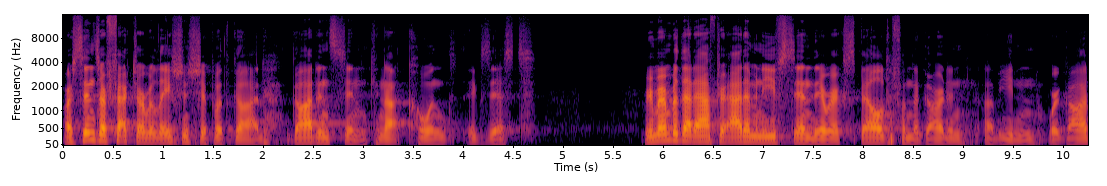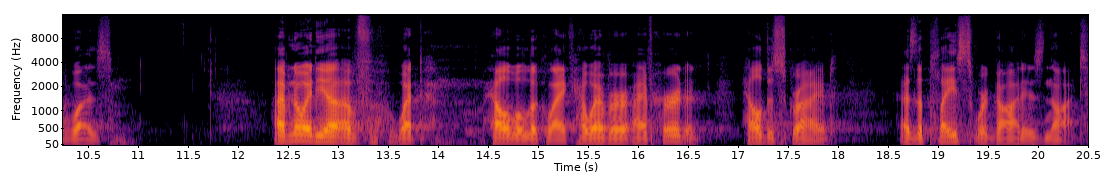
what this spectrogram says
Our sins affect our relationship with God. God and sin cannot coexist. Remember that after Adam and Eve sinned, they were expelled from the Garden of Eden, where God was. I have no idea of what hell will look like. However, I have heard hell described as the place where God is not.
